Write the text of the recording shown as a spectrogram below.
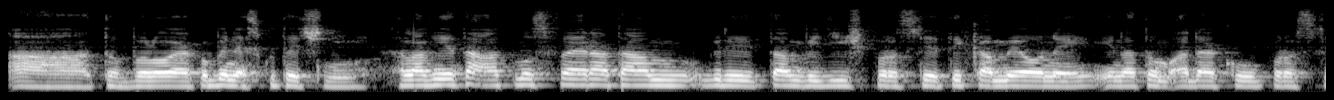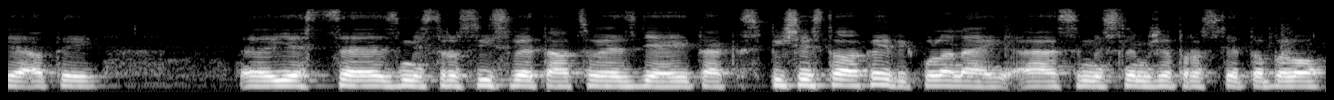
A to bylo jakoby neskutečný. Hlavně ta atmosféra tam, kdy tam vidíš prostě ty kamiony i na tom Adaku prostě a ty e, jezdce z mistrovství světa, co jezdějí, tak spíš jsi to takový vykulený. A já si myslím, že prostě to bylo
